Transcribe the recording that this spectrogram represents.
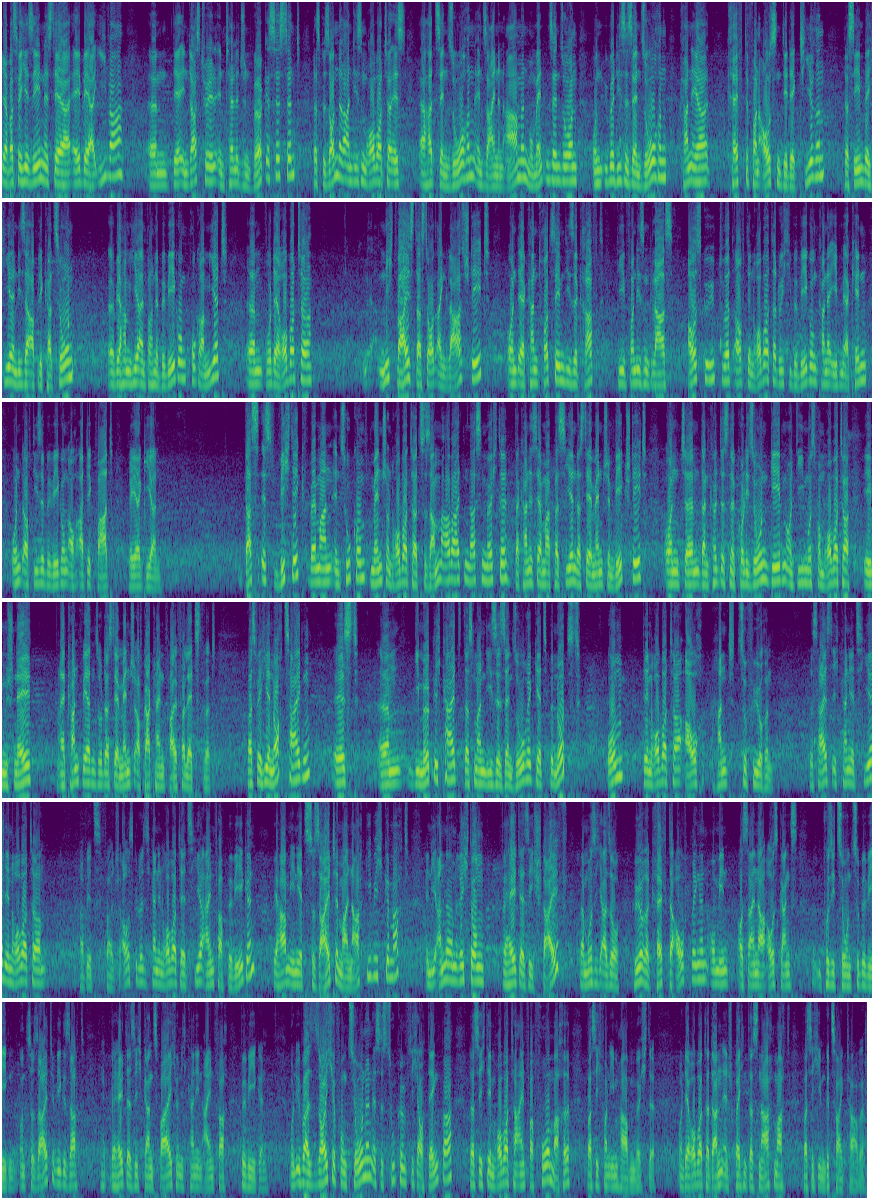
Ja, was wir hier sehen, ist der LBA IVA, ähm, der Industrial Intelligent Work Assistant. Das Besondere an diesem Roboter ist, er hat Sensoren in seinen Armen, Momentensensoren, und über diese Sensoren kann er Kräfte von außen detektieren. Das sehen wir hier in dieser Applikation. Äh, wir haben hier einfach eine Bewegung programmiert, ähm, wo der Roboter nicht weiß, dass dort ein Glas steht und er kann trotzdem diese Kraft die von diesem Glas ausgeübt wird auf den Roboter durch die Bewegung, kann er eben erkennen und auf diese Bewegung auch adäquat reagieren. Das ist wichtig, wenn man in Zukunft Mensch und Roboter zusammenarbeiten lassen möchte. Da kann es ja mal passieren, dass der Mensch im Weg steht und ähm, dann könnte es eine Kollision geben und die muss vom Roboter eben schnell erkannt werden, sodass der Mensch auf gar keinen Fall verletzt wird. Was wir hier noch zeigen, ist die Möglichkeit, dass man diese Sensorik jetzt benutzt, um den Roboter auch Hand zu führen. Das heißt, ich kann jetzt hier den Roboter, habe jetzt falsch ausgelöst, ich kann den Roboter jetzt hier einfach bewegen. Wir haben ihn jetzt zur Seite mal nachgiebig gemacht. In die anderen Richtungen verhält er sich steif. Da muss ich also höhere Kräfte aufbringen, um ihn aus seiner Ausgangsposition zu bewegen. Und zur Seite, wie gesagt, behält er sich ganz weich und ich kann ihn einfach bewegen. Und über solche Funktionen ist es zukünftig auch denkbar, dass ich dem Roboter einfach vormache, was ich von ihm haben möchte. Und der Roboter dann entsprechend das nachmacht, was ich ihm gezeigt habe.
